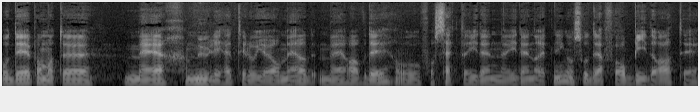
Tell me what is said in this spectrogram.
Og det er på en måte mer mulighet til å gjøre mer, mer av det og fortsette i den, i den retning. Og så derfor bidra til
